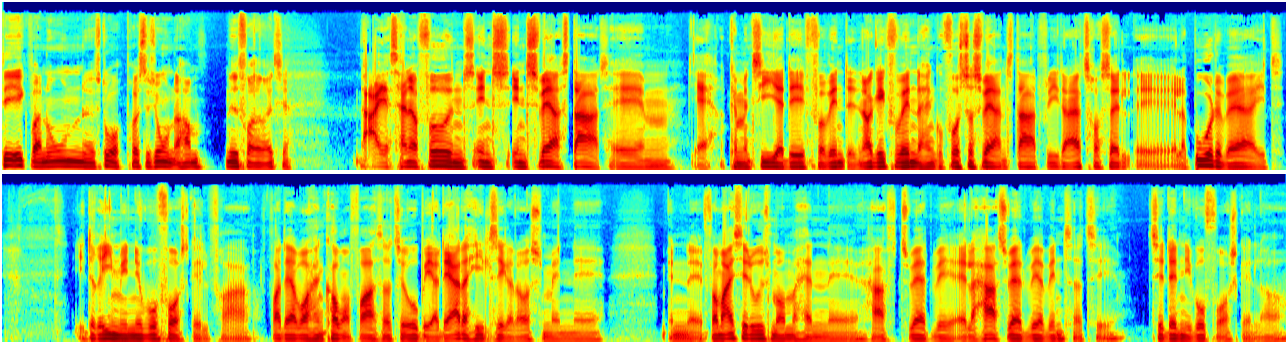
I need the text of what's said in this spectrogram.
det ikke var nogen øh, stor præstation af ham ned i Fredericia. Nej, altså han har fået en, en, en svær start. Øhm, ja, kan man sige, at det forventede Nok ikke forventet, at han kunne få så svær en start, fordi der er trods alt, øh, eller burde være et, et rimeligt niveauforskel fra, fra der, hvor han kommer fra, så til OB, og det er der helt sikkert også, men, øh, men øh, for mig ser det ud som om, at han øh, har haft svært ved, eller har svært ved at vende sig til, til den niveauforskel, og,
